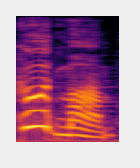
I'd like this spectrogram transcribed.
Good, Mom.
